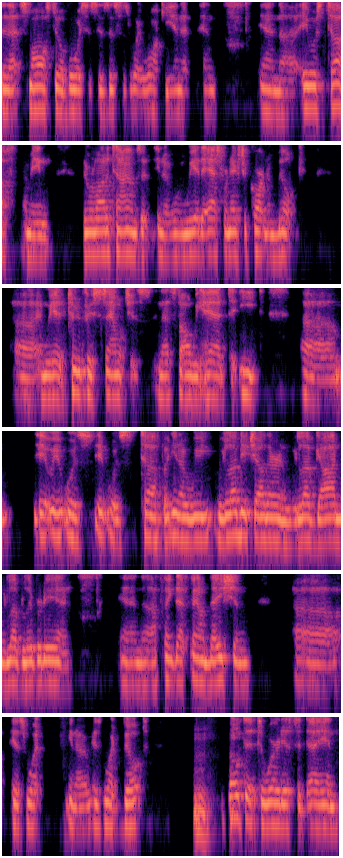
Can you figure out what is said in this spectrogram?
to that small still voice that says this is the way walk you in it. And and uh, it was tough. I mean there were a lot of times that you know when we had to ask for an extra carton of milk uh, and we had tuna fish sandwiches and that's all we had to eat. Um, it, it, was it was tough but you know we we loved each other and we loved god and we loved liberty and and i think that foundation uh, is what you know is what built Hmm. built it to where it is today. And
